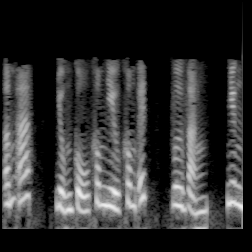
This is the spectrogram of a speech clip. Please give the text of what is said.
ấm áp, dụng cụ không nhiều không ít, vừa vặn, nhưng,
